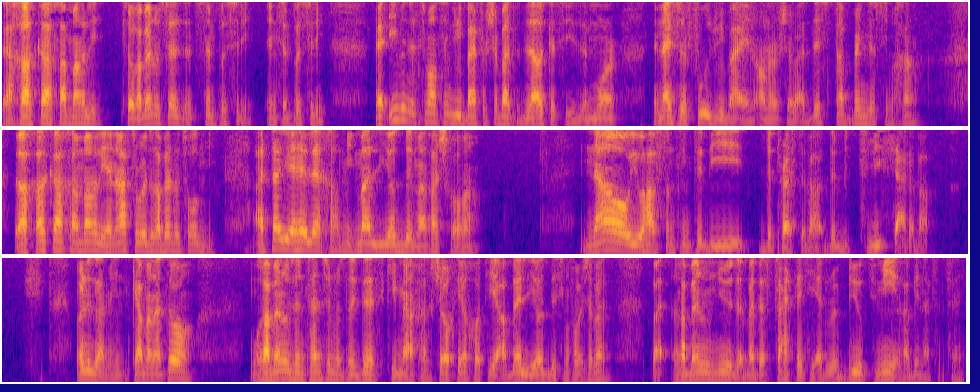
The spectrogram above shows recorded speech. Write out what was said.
So Rabbeinu says that simplicity, in simplicity, that even the small things we buy for Shabbat, the delicacies, the more, the nicer foods we buy in honor of Shabbat, this stuff brings us simcha. And afterwards Rabbeinu told me, now you have something to be depressed about, to be sad about. what does that mean? Rabbenu's intention was like this, but Rabbenu knew that by the fact that he had rebuked me, Rabbi Nathan saying,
